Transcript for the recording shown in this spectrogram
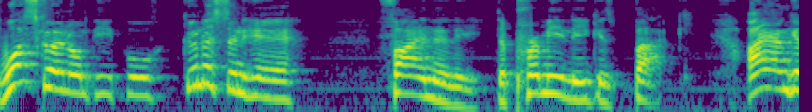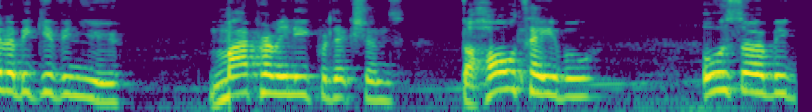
What's going on people? Gunnersen here. Finally, the Premier League is back. I am going to be giving you my Premier League predictions, the whole table. Also be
